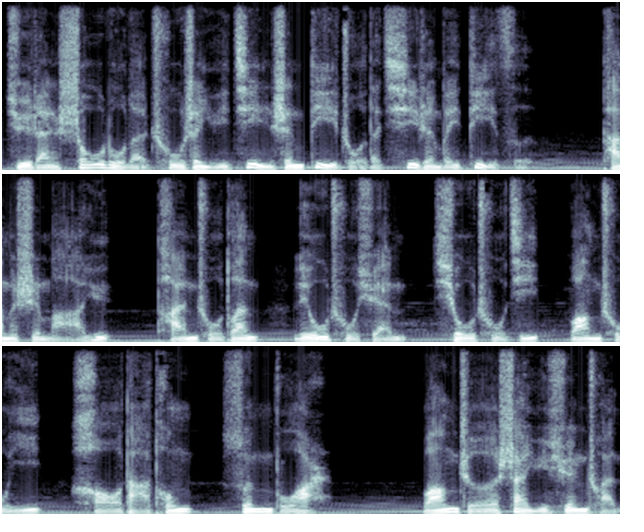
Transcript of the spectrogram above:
居然收录了出身于近身地主的七人为弟子。他们是马玉、谭处端、刘处玄、邱处基、王处一、郝大通、孙不二。王哲善于宣传，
